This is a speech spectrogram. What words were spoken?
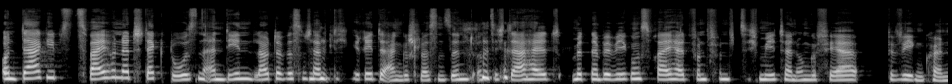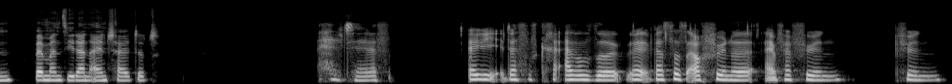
Und da gibt's 200 Steckdosen, an denen lauter wissenschaftliche Geräte angeschlossen sind und sich da halt mit einer Bewegungsfreiheit von 50 Metern ungefähr bewegen können, wenn man sie dann einschaltet. Alter, das, das ist. Also so, äh, was das auch für eine, einfach für ein, für ein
